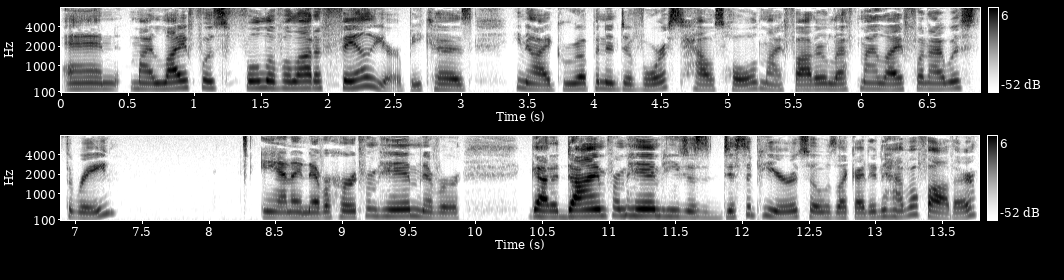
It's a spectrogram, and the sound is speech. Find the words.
And my life was full of a lot of failure because, you know, I grew up in a divorced household. My father left my life when I was three and I never heard from him, never got a dime from him. He just disappeared. So it was like I didn't have a father.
